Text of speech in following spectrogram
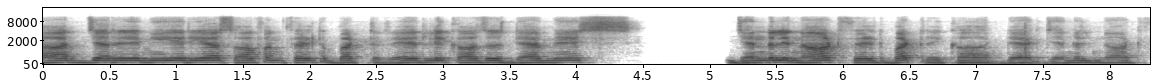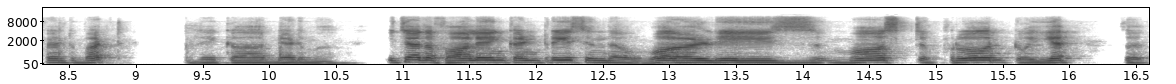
larger areas often felt but rarely causes damage generally not felt but recorded generally not felt but recorded which are the following countries in the world is most prone to earth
